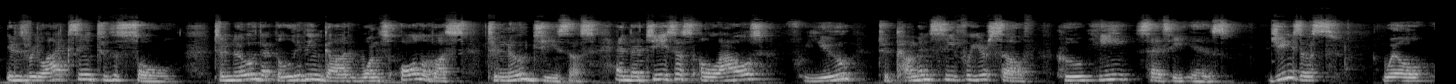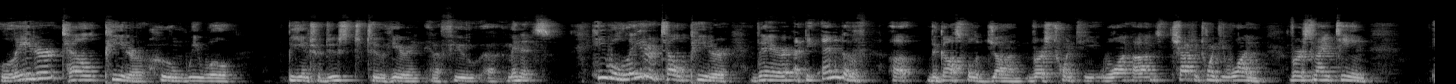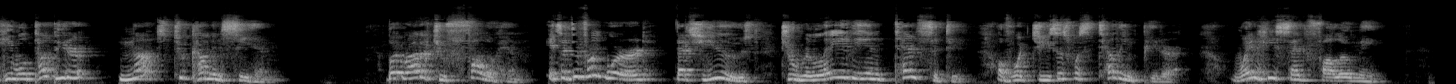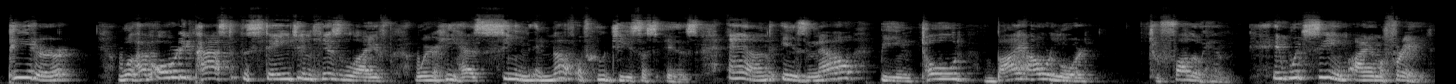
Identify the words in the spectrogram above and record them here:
It is relaxing to the soul to know that the living God wants all of us to know Jesus and that Jesus allows for you to come and see for yourself who he says he is. Jesus will later tell Peter, whom we will be introduced to here in, in a few uh, minutes. He will later tell Peter there at the end of uh, the Gospel of John, verse 21, uh, chapter 21, verse 19. He will tell Peter not to come and see him, but rather to follow him. It's a different word that's used to relay the intensity of what Jesus was telling Peter when he said, Follow me. Peter will have already passed the stage in his life where he has seen enough of who Jesus is and is now being told by our Lord to follow him. It would seem, I am afraid,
